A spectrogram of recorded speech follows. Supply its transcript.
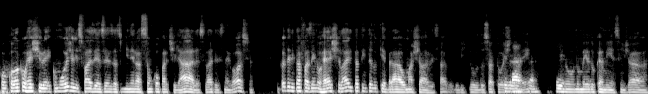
um, coloca o hash rate, como hoje eles fazem às vezes as mineração compartilhada, sei lá, desse negócio, enquanto ele está fazendo o hash lá, ele está tentando quebrar uma chave, sabe, do, do, do Satoshi Exato, também. É. no, no meio do caminho, assim, já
